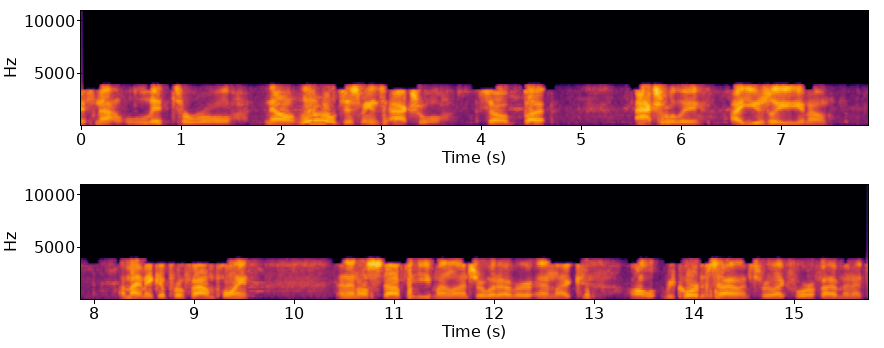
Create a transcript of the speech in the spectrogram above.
it's not literal. No, literal just means actual. So, but actually, I usually, you know, I might make a profound point, and then I'll stop to eat my lunch or whatever, and like I'll record a silence for like four or five minutes,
